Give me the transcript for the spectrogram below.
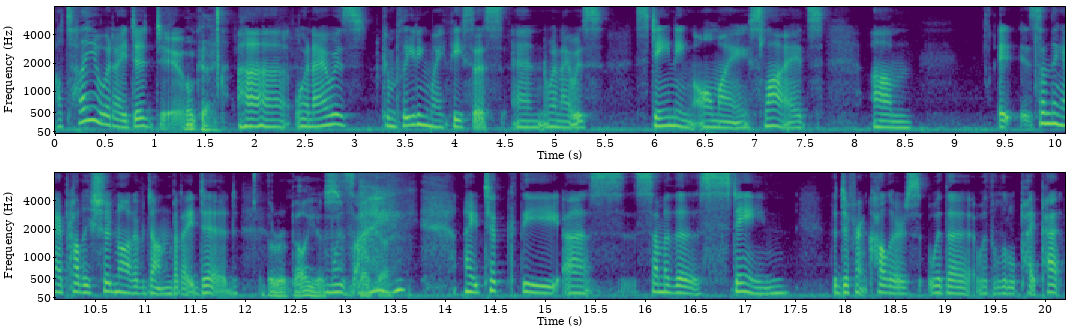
I'll tell you what I did do. Okay. Uh, when I was completing my thesis and when I was staining all my slides, um, it, it's something I probably should not have done, but I did. The rebellious. Was Becka. I? I took the uh, s- some of the stain, the different colors, with a with a little pipette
